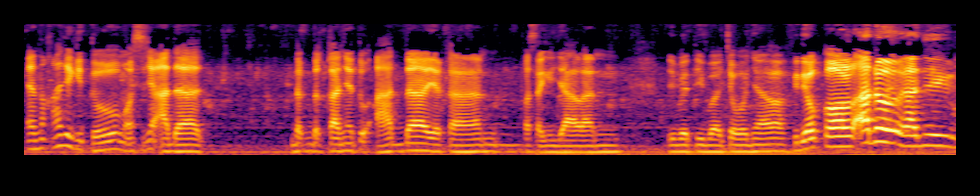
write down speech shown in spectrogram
Enak aja gitu. Maksudnya ada deg-degannya tuh ada ya kan. Pas lagi jalan tiba-tiba cowoknya video call. Aduh anjing.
